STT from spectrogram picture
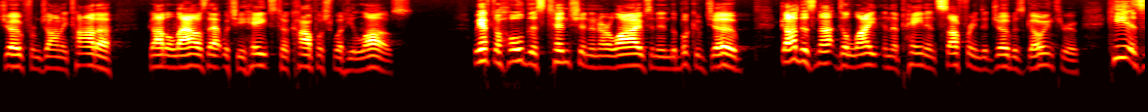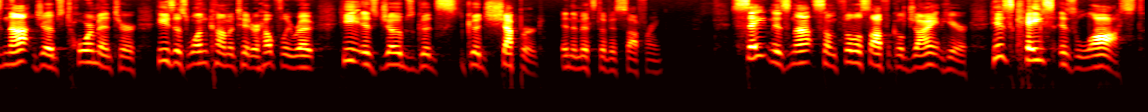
Job from Joni Tada God allows that which he hates to accomplish what he loves. We have to hold this tension in our lives and in the book of Job. God does not delight in the pain and suffering that Job is going through. He is not Job's tormentor. He's, as one commentator helpfully wrote, he is Job's good, good shepherd in the midst of his suffering. Satan is not some philosophical giant here. His case is lost.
